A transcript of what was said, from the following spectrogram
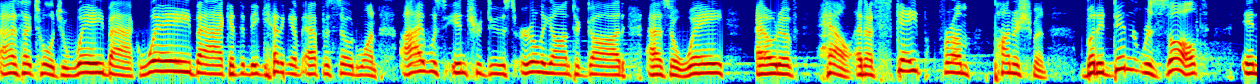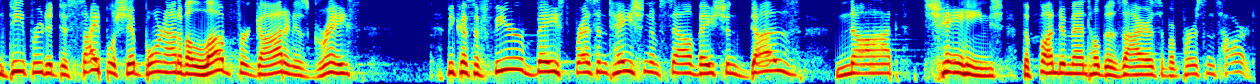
As I told you way back, way back at the beginning of episode one, I was introduced early on to God as a way out of hell, an escape from punishment. But it didn't result in deep rooted discipleship born out of a love for God and His grace, because a fear based presentation of salvation does not change the fundamental desires of a person's heart.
